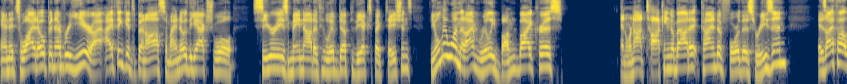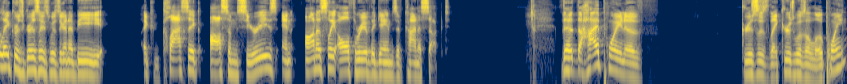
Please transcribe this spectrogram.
and it's wide open every year. I, I think it's been awesome. I know the actual series may not have lived up to the expectations. The only one that I'm really bummed by, Chris, and we're not talking about it kind of for this reason, is I thought Lakers Grizzlies was going to be like a classic, awesome series. And honestly, all three of the games have kind of sucked. The the high point of Grizzlies Lakers was a low point,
